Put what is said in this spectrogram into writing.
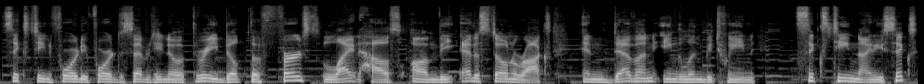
1644 to 1703, built the first lighthouse on the Eddystone Rocks in Devon, England between 1696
